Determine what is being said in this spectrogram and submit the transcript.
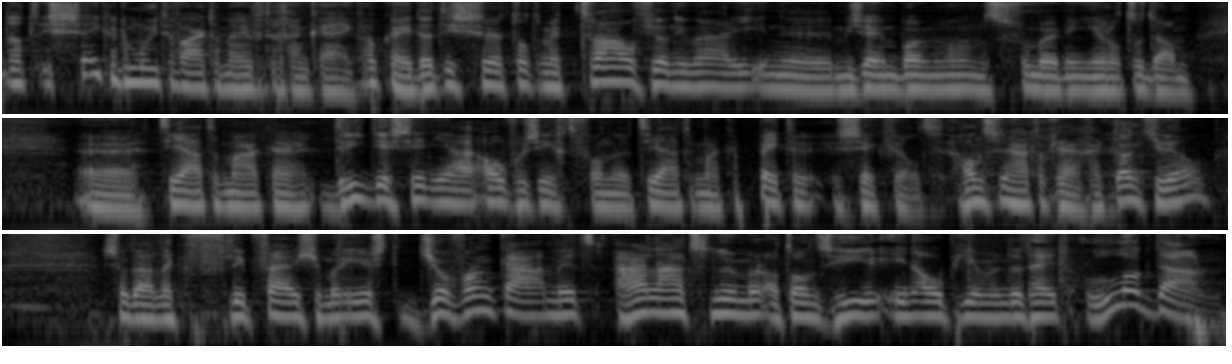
dat is zeker de moeite waard om even te gaan kijken. Oké, dat is eh, tot en met 12 januari in het Museum Boijmans Vermeulen in Rotterdam. Eh, theatermaker, drie decennia overzicht van eh, theatermaker Peter Sekveld. Hans en Hartogjager, dankjewel. Zo dadelijk Flip Vuijsje, maar eerst Jovanka met haar laatste nummer. Althans hier in Opium, en dat heet Lockdown.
